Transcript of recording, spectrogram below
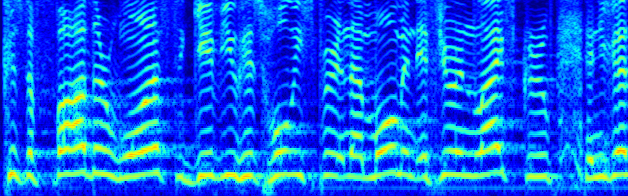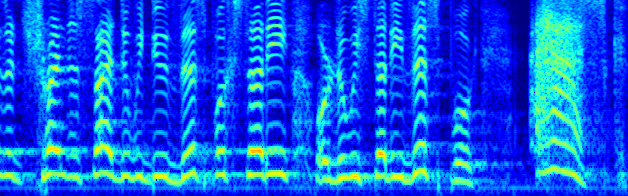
Because the Father wants to give you His Holy Spirit in that moment. If you're in life group and you guys are trying to decide, do we do this book study or do we study this book? Ask.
